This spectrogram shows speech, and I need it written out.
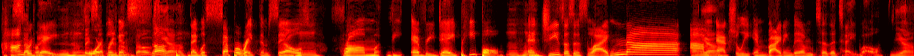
congregate mhm, They or even themselves. sup. Yeah. They would separate themselves Mhm, from the everyday people. mhm. And Jesus is like, nah, I'm Yeah. actually inviting them to the table. yeah.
